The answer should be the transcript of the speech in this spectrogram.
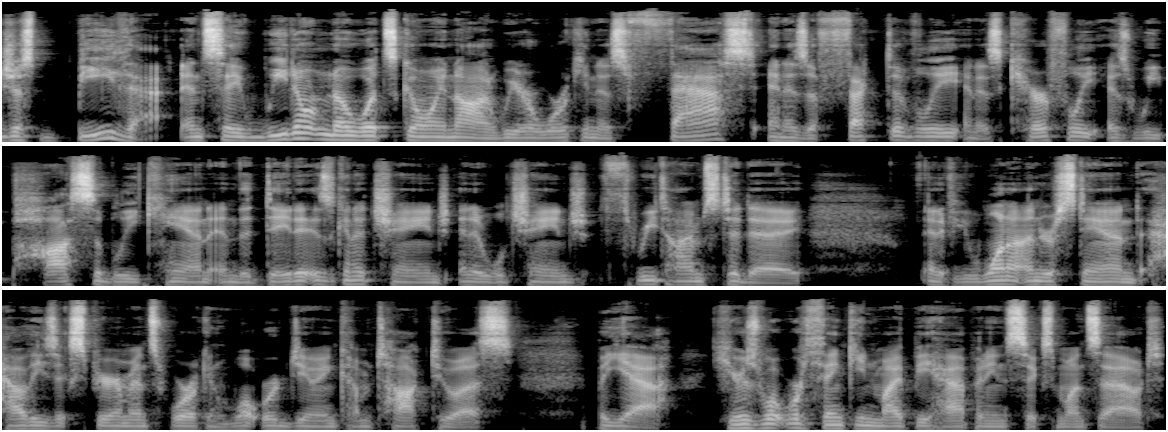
just be that and say we don't know what's going on. We are working as fast and as effectively and as carefully as we possibly can and the data is going to change and it will change three times today. And if you want to understand how these experiments work and what we're doing come talk to us. But yeah here's what we're thinking might be happening six months out.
